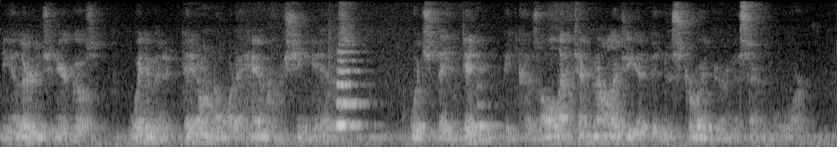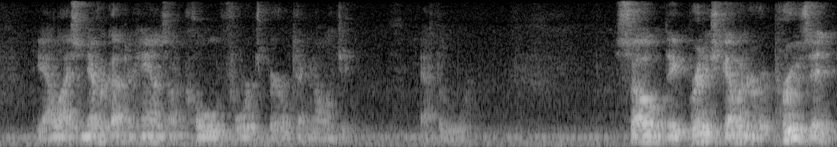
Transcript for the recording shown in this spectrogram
The other engineer goes, wait a minute, they don't know what a hammer machine is, which they didn't because all that technology had been destroyed during the Second World War. The Allies never got their hands on cold forged barrel technology after the war. So the British governor approves it.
